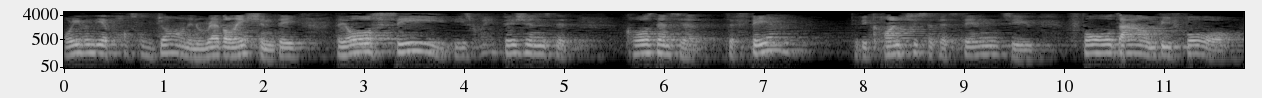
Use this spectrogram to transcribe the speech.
or even the Apostle John in Revelation, they, they all see these great visions that cause them to, to fear, to be conscious of their sin, to fall down before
